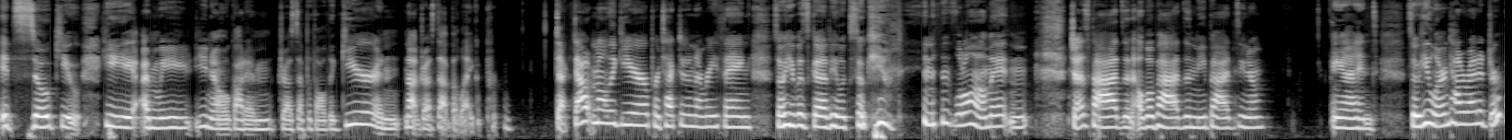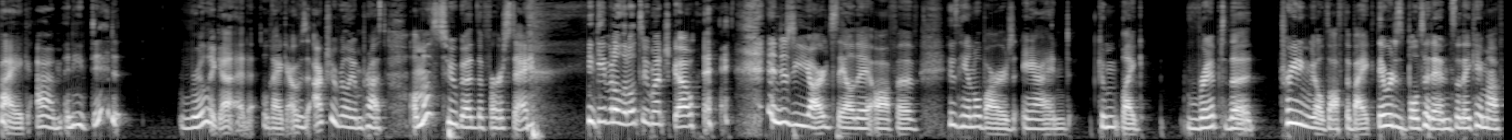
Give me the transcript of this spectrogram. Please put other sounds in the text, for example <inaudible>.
It's so cute. He, and we, you know, got him dressed up with all the gear and not dressed up, but like pr- decked out in all the gear, protected and everything. So he was good. He looked so <laughs> cute in his little helmet and chest pads and elbow pads and knee pads, you know. And so he learned how to ride a dirt bike. Um, and he did really good. Like I was actually really impressed. Almost too good the first day. <laughs> he gave it a little too much go <laughs> and just yard sailed it off of his handlebars and like ripped the training wheels off the bike. They were just bolted in, so they came off.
